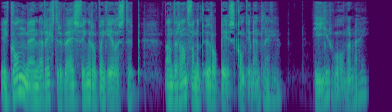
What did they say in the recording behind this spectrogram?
Ik kon mijn rechterwijsvinger op een gele stip aan de rand van het Europees continent leggen. Hier wonen wij.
